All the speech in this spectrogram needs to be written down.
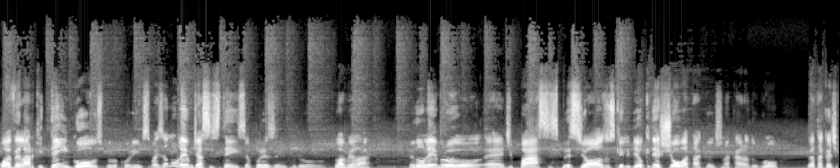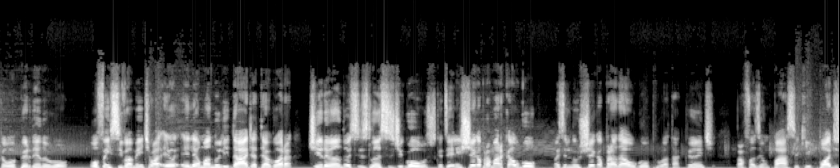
O Avelar que tem gols pelo Corinthians, mas eu não lembro de assistência, por exemplo, do, do Avelar. Eu não lembro é, de passes preciosos que ele deu, que deixou o atacante na cara do gol e o atacante acabou perdendo o gol. Ofensivamente, ele é uma nulidade até agora, tirando esses lances de gols. Quer dizer, ele chega para marcar o gol, mas ele não chega para dar o gol pro atacante, para fazer um passe que pode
